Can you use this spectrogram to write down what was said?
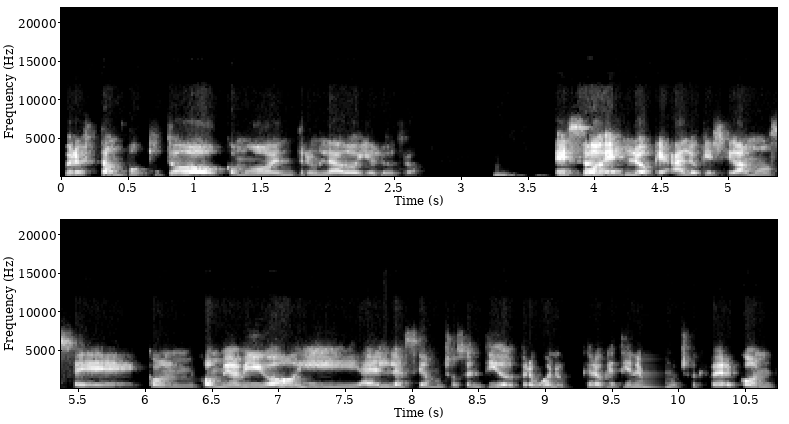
pero está un poquito como entre un lado y el otro. Eso es lo que, a lo que llegamos eh, con, con, mi amigo y a él le hacía mucho sentido, pero bueno, creo que tiene mucho que ver con,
